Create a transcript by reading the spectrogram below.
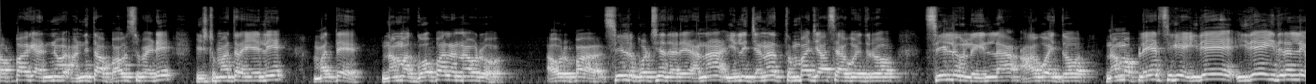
ತಪ್ಪಾಗಿ ಅನ್ಯ ಅನ್ಯತಾ ಭಾವಿಸಬೇಡಿ. ಇಷ್ಟು ಮಾತ್ರ ಹೇಳಿ. ಮತ್ತೆ ನಮ್ಮ ಗೋಪಾಲನ್ ಅವರು ಅವರು ಪ ಸೀಲ್ಡ್ ಕೊಡಿಸಿದ್ದಾರೆ. ಅಣ್ಣ, ಇಲ್ಲಿ ಜನ ತುಂಬ ಜಾಸ್ತಿ ಆಗೋಯ್ದ್ರು ಸೀಲ್ಡ್ಗಳು ಇಲ್ಲ, ಆಗೋಯ್ತು. ನಮ್ಮ ಪ್ಲೇಯರ್ಸ್ಗೆ ಇದೇ ಇದೇ ಇದರಲ್ಲಿ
